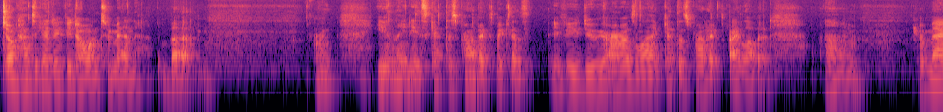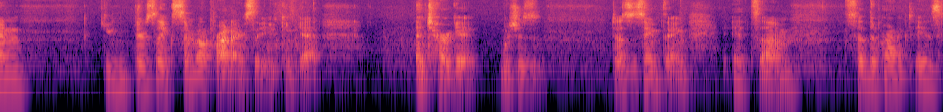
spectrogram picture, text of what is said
Don't have to get it if you don't want to, men, but even ladies, get this product because if you do your eyebrows a lot, get this product. I love it. Um, but men, you, there's like similar products that you can get at Target, which is does the same thing. It's um, so the product is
